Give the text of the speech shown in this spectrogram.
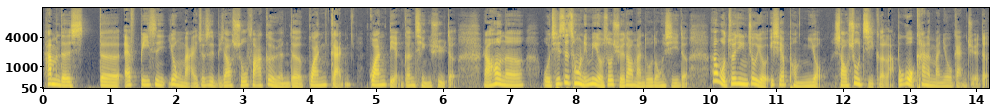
他们的的 FB 是用来就是比较抒发个人的观感。观点跟情绪的，然后呢，我其实从里面有时候学到蛮多东西的。那我最近就有一些朋友，少数几个啦，不过我看了蛮有感觉的。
